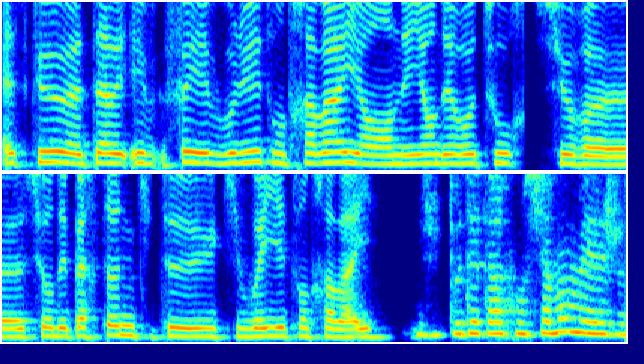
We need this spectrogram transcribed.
Est-ce que tu as fait évoluer ton travail en ayant des retours sur, euh, sur des personnes qui, te, qui voyaient ton travail? Peut-être inconsciemment, mais je,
